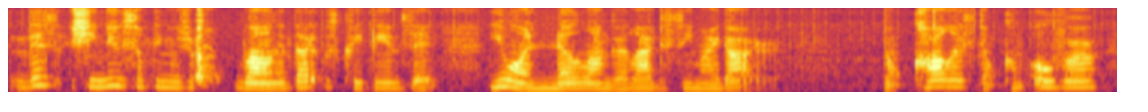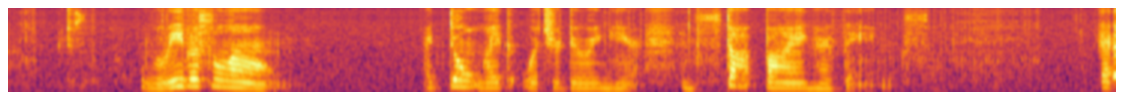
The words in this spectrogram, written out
This, she knew something was wrong and thought it was creepy and said, you are no longer allowed to see my daughter. Don't call us, don't come over, just leave us alone. I don't like what you're doing here. And stop buying her things. And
